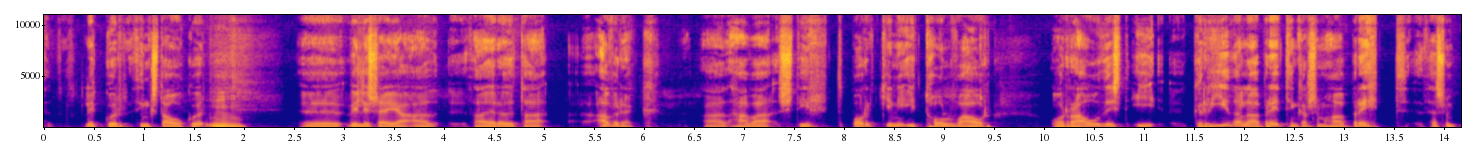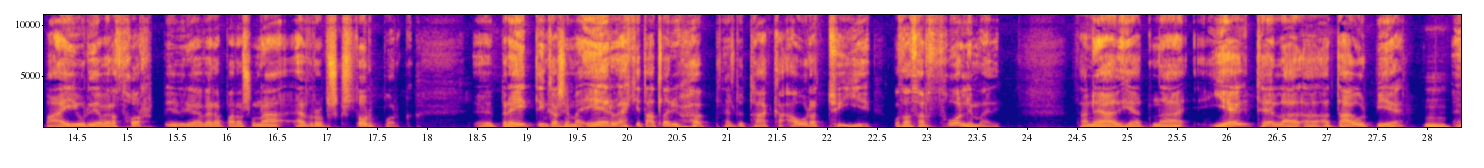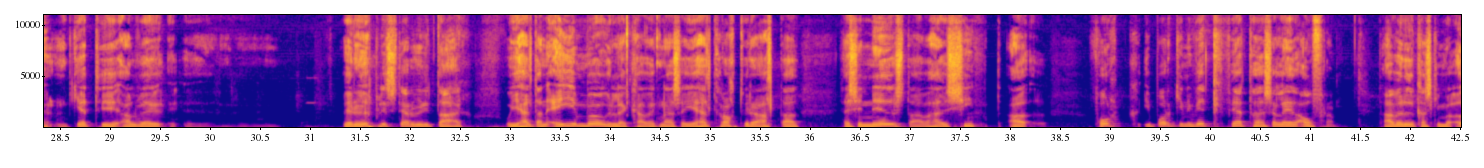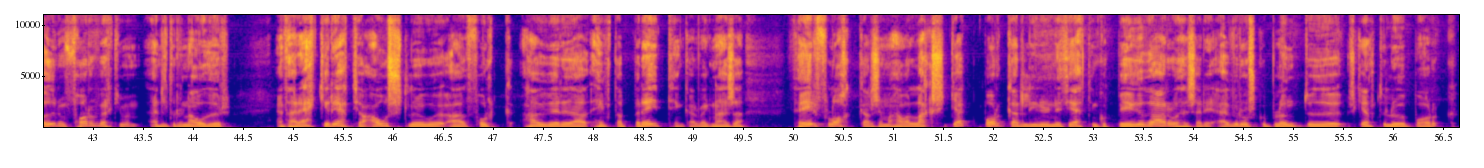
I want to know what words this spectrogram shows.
liggur þingst á okkur uh, vil ég segja að það er auðvitað afreg að hafa stýrt borginni í 12 ár og ráðist í gríðarlega breytingar sem hafa breytt þessum bæ úr því að vera þorp yfir í að vera bara svona evrópsk stórborg. Eh, breytingar sem eru ekkit allar í höfn heldur taka ára tugi og það þarf þólimæði þannig að hérna ég tel að, að, dagur B mm. geti alveg eh, verið upplýstjárfur í dag og ég held að hann eigi möguleika vegna þess að ég held þrátt fyrir allt að þessi niðurstafa hafi sínt að fólk í borginni vill feta þessa leið áfram. Það verður kannski með öðrum forverkjum heldur en áður en það er ekki rétt hjá áslögu að fólk hafi verið að heimta breytingar vegna þess að þeir flokkar sem hafa lagst gegn borgarlínunni þéttingu byggðar og þessari evrósku blönduðu skemmtulugu borg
